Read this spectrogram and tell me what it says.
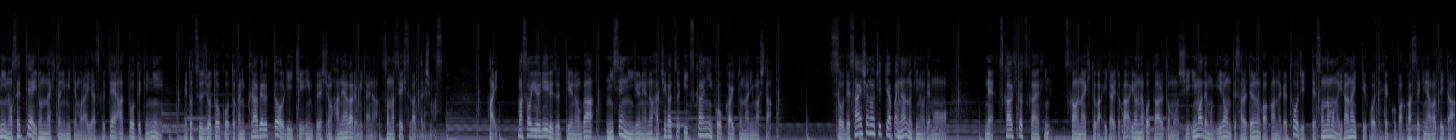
に乗せていろんな人に見てもらいやすくて圧倒的に、えっと、通常投稿とかに比べるとリーチインプレッション跳ね上がるみたいなそんな性質があったりします。はい。まあそういうリールズっていうのが2020年の8月5日に公開となりました。そうで最初のうちってやっぱり何の機能でもね使う人使う使わない人がいたりとかいろんなことあると思うし今でも議論ってされてるのか分かんないけど当時ってそんなものいらないっていう声って結構爆発的に上がっていた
